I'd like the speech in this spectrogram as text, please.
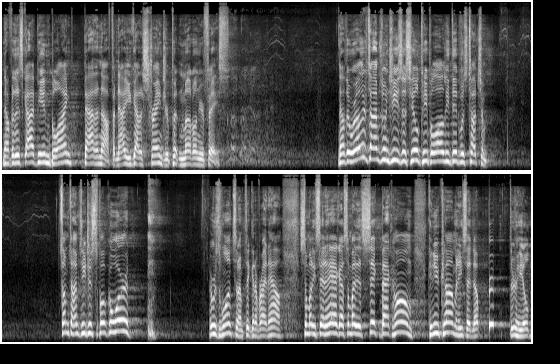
now, for this guy being blind, bad enough, but now you got a stranger putting mud on your face. Now, there were other times when Jesus healed people, all he did was touch them. Sometimes he just spoke a word. There was once that I'm thinking of right now, somebody said, Hey, I got somebody that's sick back home. Can you come? And he said, Nope, they're healed.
